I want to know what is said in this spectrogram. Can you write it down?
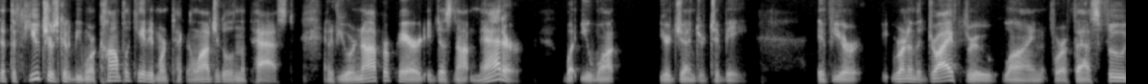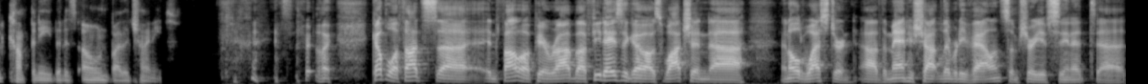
that the future is going to be more complicated, more technological than the past. And if you are not prepared, it does not matter what you want your gender to be. If you're running the drive-through line for a fast food company that is owned by the Chinese. a couple of thoughts uh, in follow up here, Rob. A few days ago, I was watching uh, an old Western, uh, The Man Who Shot Liberty Valance. I'm sure you've seen it. Uh,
